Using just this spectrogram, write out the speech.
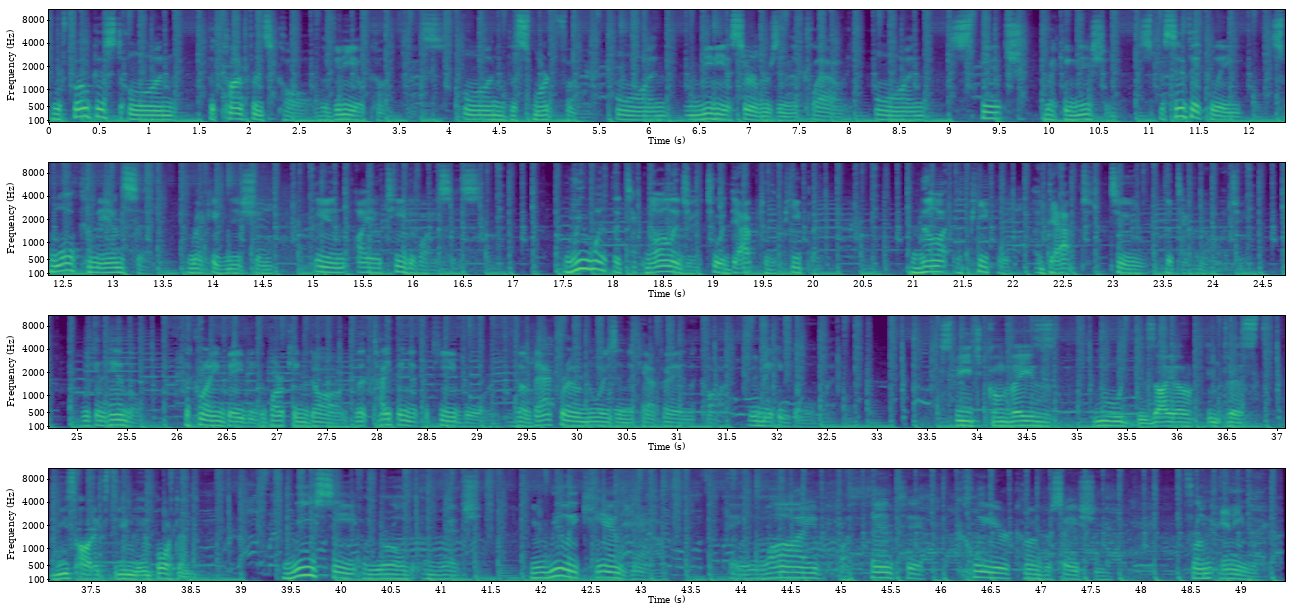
We're focused on the conference call, the video conference, on the smartphone, on media servers in the cloud, on speech recognition, specifically small command set recognition in IoT devices. We want the technology to adapt to the people, not the people adapt to the technology. We can handle the crying baby, the barking dog, the typing at the keyboard, the background noise in the cafe and the car. We make it go away. Speech conveys mood, desire, interest. These are extremely important. We see a world in which you really can have a live, authentic, clear conversation from anywhere.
